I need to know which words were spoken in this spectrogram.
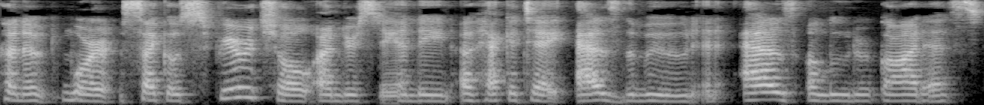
kind of more psycho-spiritual understanding of Hecate as the moon and as a lunar goddess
